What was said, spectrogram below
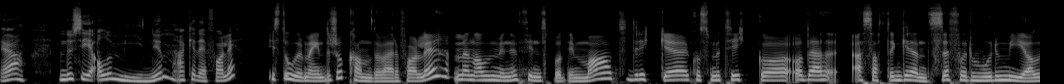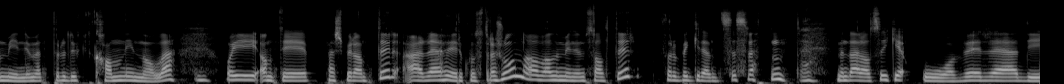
Ja, Men du sier aluminium, er ikke det farlig? I store mengder så kan det være farlig, men aluminium finnes både i mat, drikke, kosmetikk, og, og det er satt en grense for hvor mye aluminium et produkt kan inneholde. Mm. Og i antiperspiranter er det høyere konsentrasjon av aluminiumssalter, for å begrense svetten. Ja. Men det er altså ikke over eh, de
